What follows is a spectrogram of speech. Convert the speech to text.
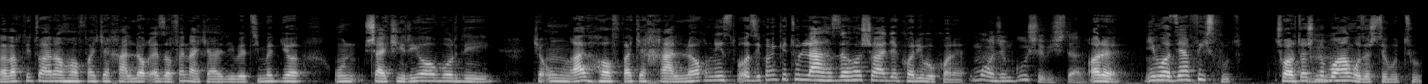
و وقتی تو الان هافبک خلاق اضافه نکردی به تیمت یا اون شکیری آوردی که اونقدر هافبک خلاق نیست بازیکن که تو لحظه ها شاید یه کاری بکنه. مهاجم گوشه بیشتر. آره این بازی هم فیکس بود. چهارتاشون رو با هم گذاشته بود تو.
